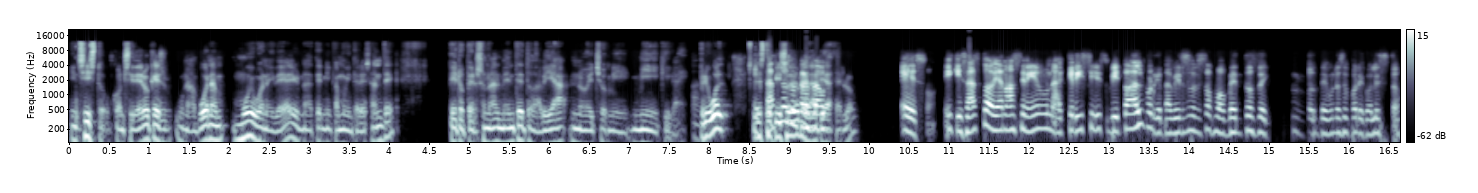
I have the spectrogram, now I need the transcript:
insisto, considero que es una buena, muy buena idea y una técnica muy interesante, pero personalmente todavía no he hecho mi, mi Ikigai. Pero igual, este episodio me da de hacerlo. Eso, y quizás todavía no has tenido una crisis vital porque también son esos momentos de donde uno se pone con esto.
